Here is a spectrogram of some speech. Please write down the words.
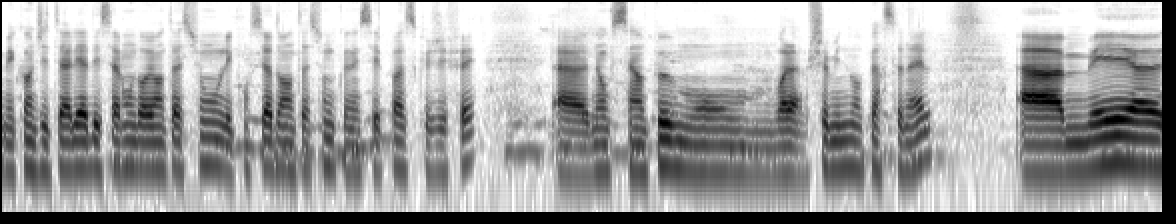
Mais quand j'étais allé à des salons d'orientation, les conseillers d'orientation ne connaissaient pas ce que j'ai fait. donc, c'est un peu mon voilà, cheminement personnel. Mais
